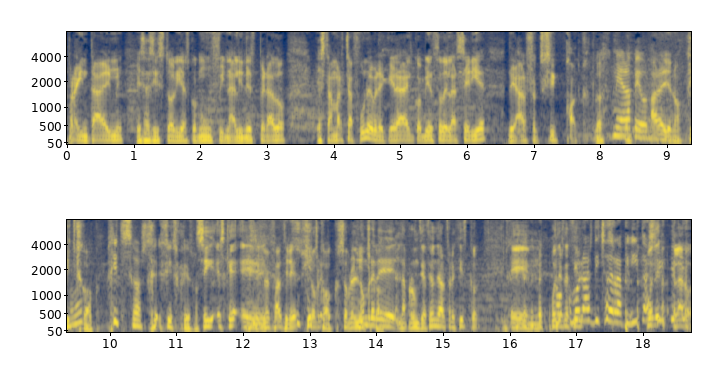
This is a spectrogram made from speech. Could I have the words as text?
prime time, esas historias con un final inesperado. Esta marcha fúnebre que era el comienzo de la serie de Alfred Hitchcock. Mira, era peor. Ahora yo no, Hitchcock. Hitchcock. Hitchcock. Sí, es que... eh, no es fácil, ¿eh? sobre- Hitchcock. Sobre, el nombre Hitchcock. de la pronunciación de Alfred Hitchcock, eh, puedes ¿Cómo, decir... lo has dicho de rapidito así? puede- claro,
